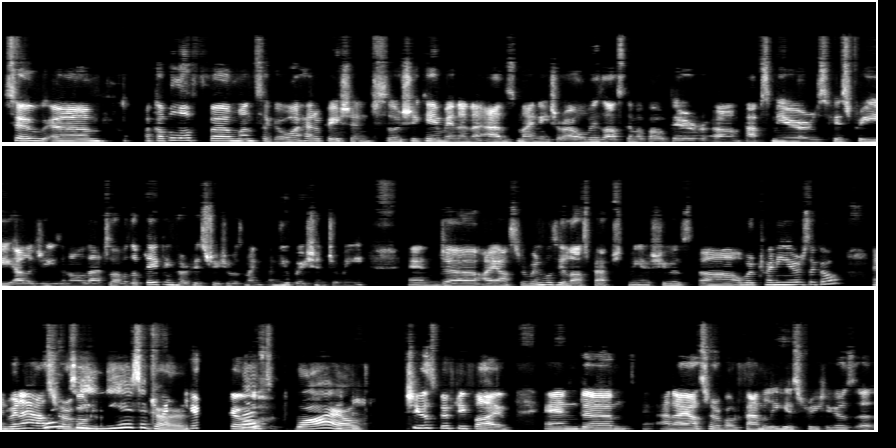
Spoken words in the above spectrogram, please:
So um, a couple of uh, months ago, I had a patient. So she came in, and as my nature, I always ask them about their um, pap smears, history, allergies, and all that. So I was updating her history. She was my, a new patient to me, and uh, I asked her, "When was your last pap smear?" She was uh, over 20 years ago. And when I asked her about years ago, years ago that's wild. She was 55 and um, and i asked her about family history. She goes uh,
